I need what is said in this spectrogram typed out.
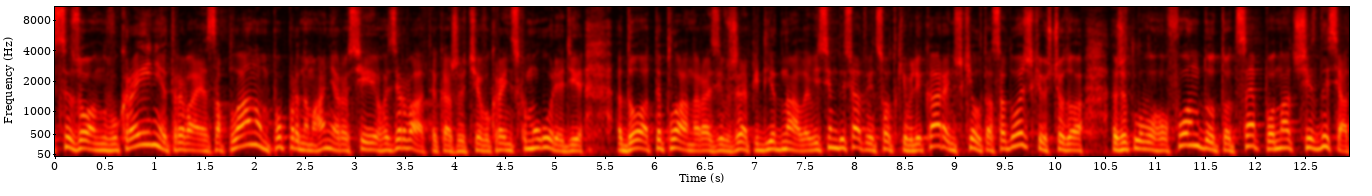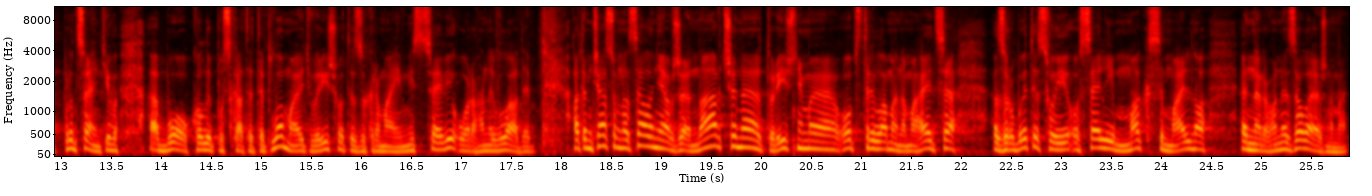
сезон в Україні триває за планом, попри намагання Росії його зірвати, кажуть в українському уряді. До тепла наразі вже під'єднали 80% лікарень, шкіл та садочків. Щодо житлового фонду, то це понад 60%. Бо коли пускати тепло, мають вирішувати, зокрема, і місцеві органи влади. А тим часом населення вже навчене торічніми обстрілами намагається зробити свої оселі максимально енергонезалежними.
